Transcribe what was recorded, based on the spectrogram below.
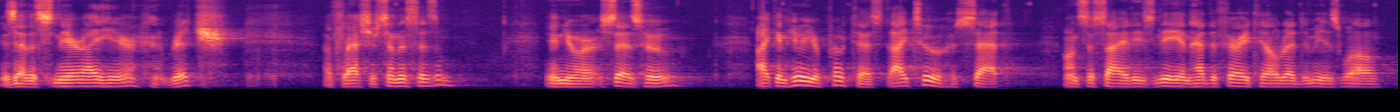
Is that a sneer I hear? Rich? A flash of cynicism in your says who? I can hear your protest. I too have sat on society's knee and had the fairy tale read to me as well.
